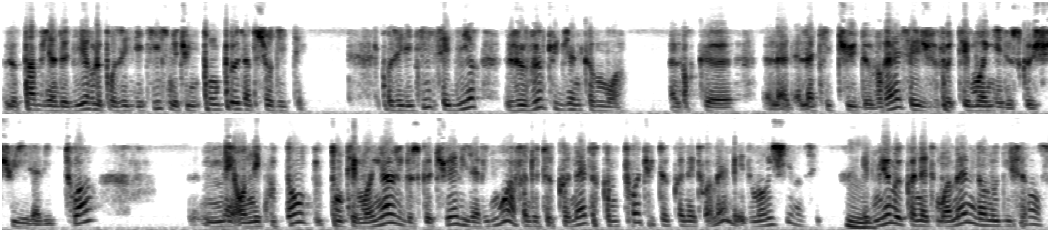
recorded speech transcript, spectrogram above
Le pape vient de dire le prosélytisme est une pompeuse absurdité. Le prosélytisme, c'est dire je veux que tu deviennes comme moi. Alors que l'attitude vraie, c'est je veux témoigner de ce que je suis vis-à-vis de toi, mais en écoutant ton témoignage de ce que tu es vis-à-vis de moi, afin de te connaître comme toi tu te connais toi-même et de m'enrichir ainsi. Hmm. Et de mieux me connaître moi-même dans nos différences.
